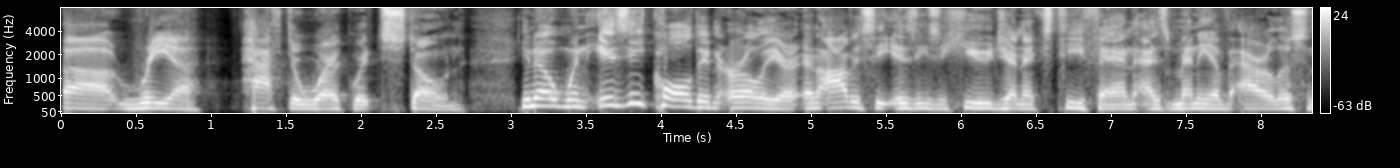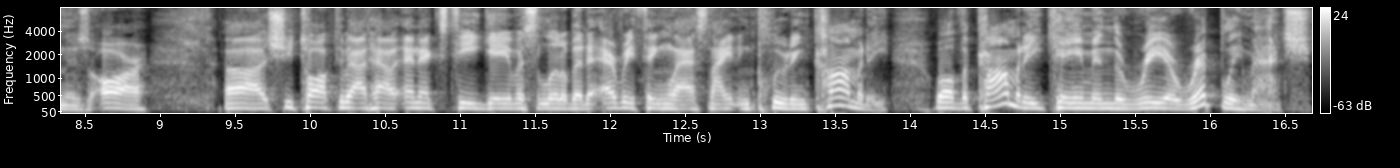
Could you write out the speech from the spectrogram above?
uh, Rhea have to work with Stone. You know, when Izzy called in earlier, and obviously Izzy's a huge NXT fan, as many of our listeners are, uh, she talked about how NXT gave us a little bit of everything last night, including comedy. Well, the comedy came in the Rhea Ripley match.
